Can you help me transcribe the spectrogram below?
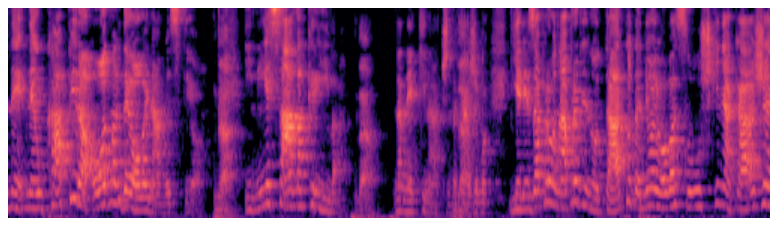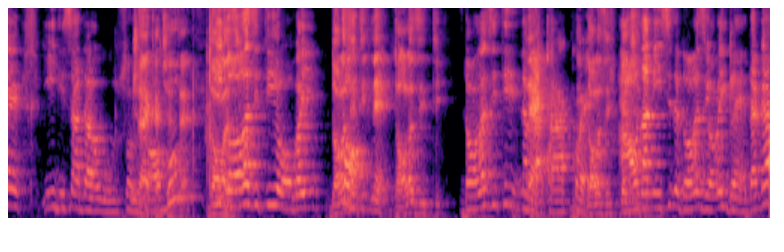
ne, ne ukapira odmah da je ovaj namestio. Da, I nije sama kriva. da. na neki način, da, Da. kažemo. Jer je zapravo napravljeno tako da njoj ova sluškinja kaže idi sada u svoju Čekat sobu i dolazi. dolazi ti ovaj Dolazi to. ti, ne, dolazi ti Dolazi ti na Neko. tako je. Dolazi- A ona misli da dolazi ovaj gleda ga,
